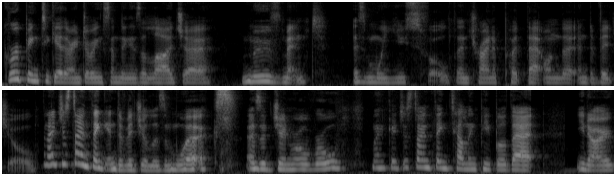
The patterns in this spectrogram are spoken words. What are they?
grouping together and doing something as a larger movement is more useful than trying to put that on the individual. And I just don't think individualism works as a general rule. Like I just don't think telling people that, you know,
